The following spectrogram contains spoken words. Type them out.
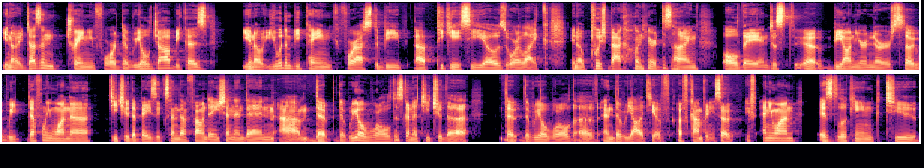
you know, it doesn't train you for the real job because, you know, you wouldn't be paying for us to be uh, picky CEOs or like, you know, push back on your design all day and just uh, be on your nerves. So we definitely want to teach you the basics and the foundation. And then um, the, the real world is going to teach you the, the, the real world of and the reality of, of companies. So if anyone is looking to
